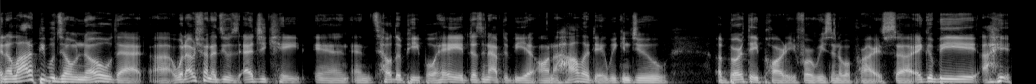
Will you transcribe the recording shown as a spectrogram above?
And a lot of people don't know that. Uh, what I'm trying to do is educate and and tell the people, "Hey, it doesn't have to be on a holiday. We can do a birthday party for a reasonable price. Uh, it could be I.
